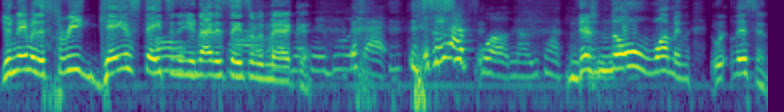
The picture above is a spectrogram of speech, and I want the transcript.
You're naming the three gayest states in Oh the my United States of God, it America. do with that. if they have, well, no, you can have. There's no woman. Listen,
